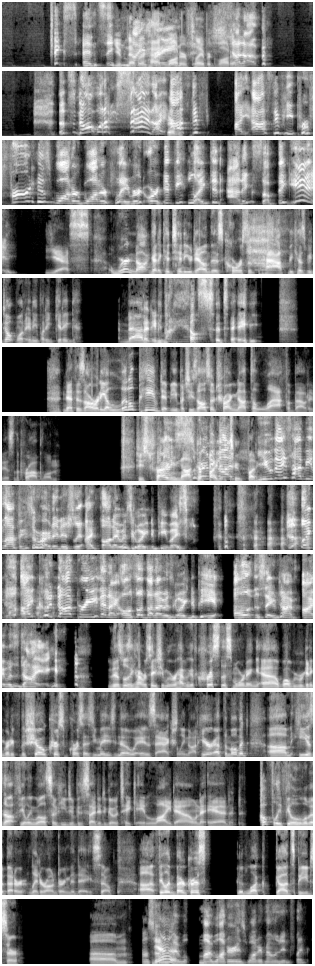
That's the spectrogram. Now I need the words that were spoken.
makes sense. in You've never my had brain. water flavored water? Shut up. That's not what I said. I There- asked if I asked if he preferred his water water flavored or if he liked it adding something in. Yes. We're not going to continue down this course of path because we don't want anybody getting mad at anybody else today. Neth is already a little peeved at me, but she's also trying not to laugh about it, is the problem. She's trying I not to swear to find God, it too funny. You guys had me laughing so hard initially. I thought I was going to pee myself. like I could not breathe, and I also thought I was going to pee all at the same time. I was dying. This was a conversation we were having with Chris this morning uh, while we were getting ready for the show. Chris, of course, as you may know, is actually not here at the moment. Um, he is not feeling well, so he decided to go take a lie down and hopefully feel a little bit better later on during the day. So, uh, feeling better, Chris. Good luck. Godspeed, sir. Um, Also, Yeah. my, my water is watermelon in flavor.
